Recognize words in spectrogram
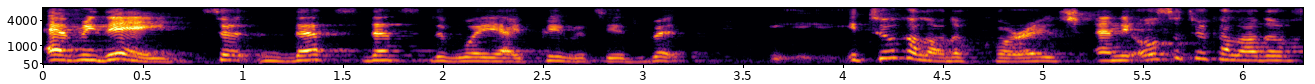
every day. So that's that's the way I pivoted. But it took a lot of courage, and it also took a lot of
